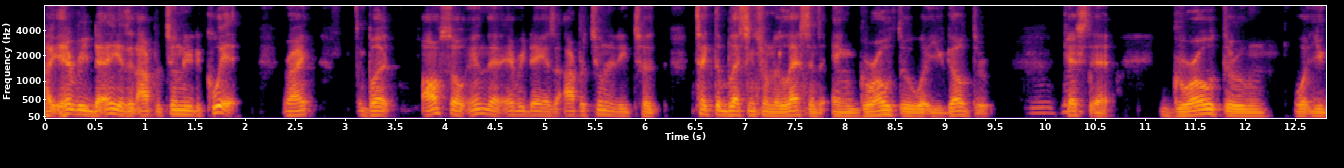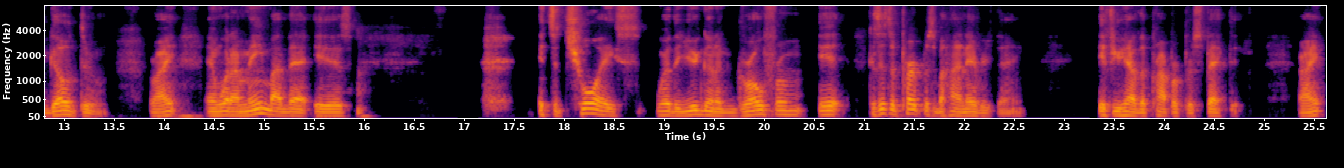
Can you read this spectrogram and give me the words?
like every day is an opportunity to quit right? But also in that every day is an opportunity to take the blessings from the lessons and grow through what you go through. Mm-hmm. catch that. Grow through what you go through right? And what I mean by that is it's a choice whether you're going to grow from it because it's a purpose behind everything if you have the proper perspective, right?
